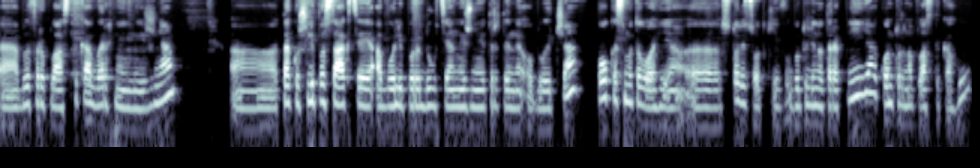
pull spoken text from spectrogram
е, блефаропластика, верхня і нижня, також ліпосакція або ліпоредукція нижньої третини обличчя. По косметології е, 100% ботулінотерапія, контурна пластика губ,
